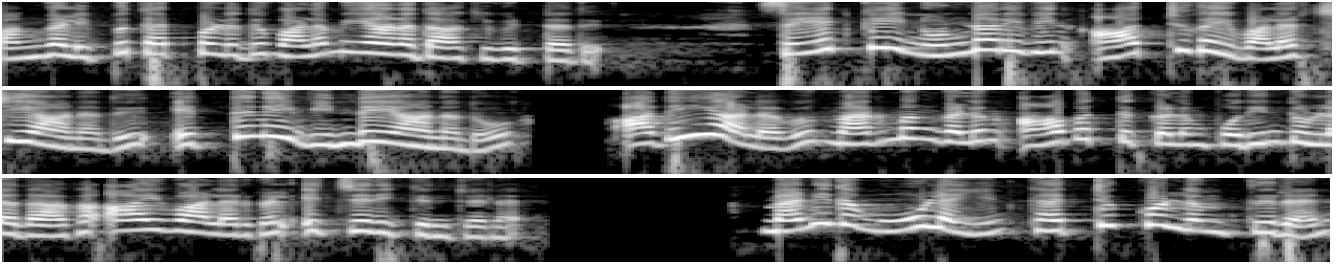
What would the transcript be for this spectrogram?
பங்களிப்பு தற்பொழுது வளமையானதாகிவிட்டது. செயற்கை நுண்ணறிவின் ஆற்றுகை வளர்ச்சியானது எத்தனை விந்தையானதோ அதே அளவு மர்மங்களும் ஆபத்துக்களும் பொதிந்துள்ளதாக ஆய்வாளர்கள் எச்சரிக்கின்றனர். மனித மூளையின் கற்றுக்கொள்ளும் திறன்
